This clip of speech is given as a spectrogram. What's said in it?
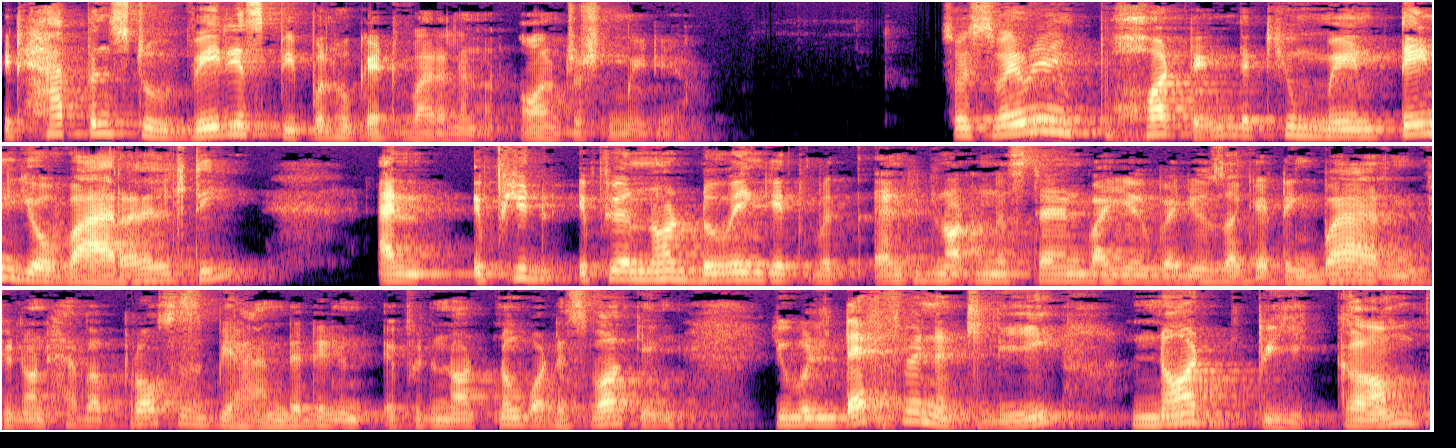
It happens to various people who get viral on, on social media so it's very important that you maintain your virality. And if you if you're not doing it with and if you do not understand why your videos are getting viral and if you don't have a process behind it and if you do not know what is working you will definitely not become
